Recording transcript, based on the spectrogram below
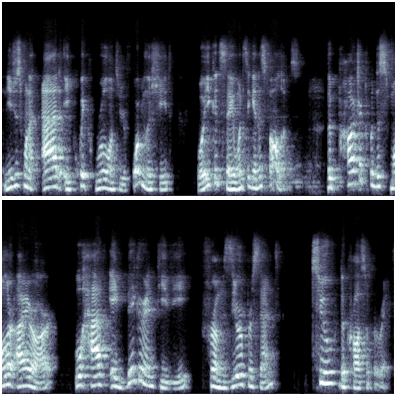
and you just want to add a quick rule onto your formula sheet, well, you could say once again as follows. The project with the smaller IRR will have a bigger NPV from 0% to the crossover rate.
